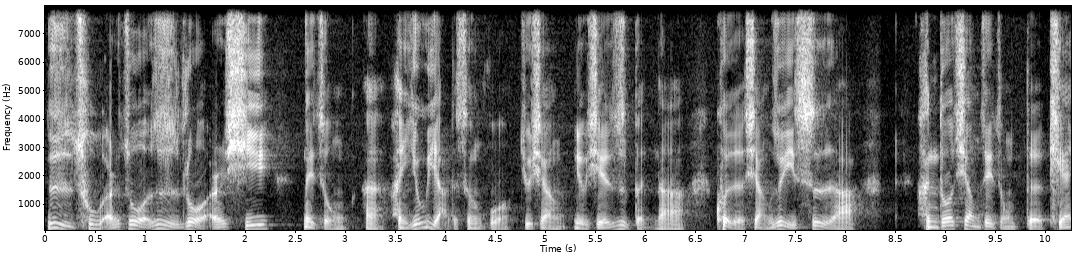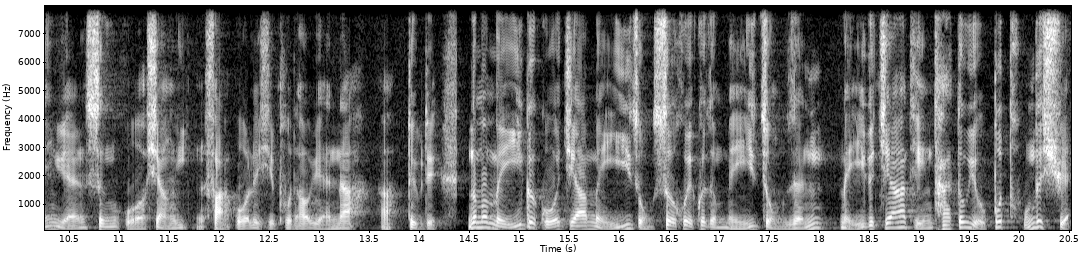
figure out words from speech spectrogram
日出而作，日落而息那种嗯，很优雅的生活，就像有些日本啊，或者像瑞士啊。很多像这种的田园生活，像法国那些葡萄园呐，啊，对不对？那么每一个国家、每一种社会或者每一种人、每一个家庭，他都有不同的选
